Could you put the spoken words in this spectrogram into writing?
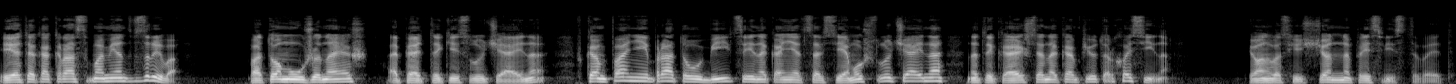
и это как раз в момент взрыва. Потом ужинаешь, опять-таки случайно, в компании брата-убийцы и, наконец, совсем уж случайно натыкаешься на компьютер Хосина и он восхищенно присвистывает.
